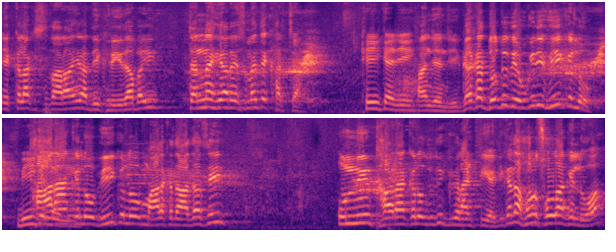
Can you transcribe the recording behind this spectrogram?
1 ਲੱਖ 17000 ਦੀ ਖਰੀਦ ਆ ਬਾਈ। 3000 ਇਸ ਮੈਂ ਤੇ ਖਰਚਾ। ਠੀਕ ਹੈ ਜੀ। ਹਾਂਜੀ ਹਾਂਜੀ। ਗਾਕਾ ਦੁੱਧ ਦੇਊਗੀ ਜੀ 20 ਕਿਲੋ। 20 ਕਿੱਲੋ 18 ਜੀ। ਕਿਲੋ 20 ਕਿਲੋ ਮਾਲਕ ਦੱਸਦਾ ਸੀ। 19 18 ਕਿਲੋ ਦੁੱਧ ਦੀ ਗਾਰੰਟੀ ਹੈ ਜੀ। ਕਹਿੰਦਾ ਹੁਣ 16 ਕਿਲੋ ਆ।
